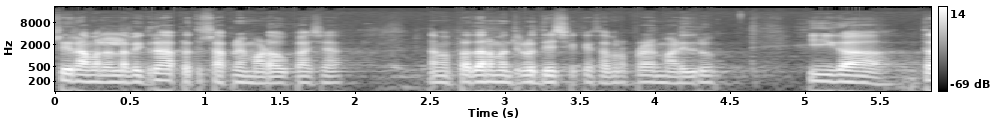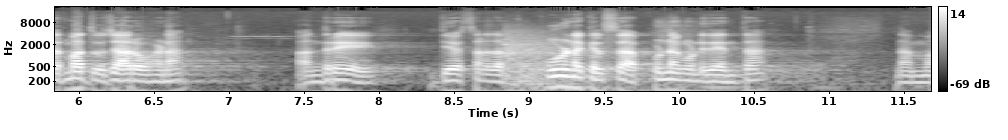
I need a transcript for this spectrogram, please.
ಶ್ರೀರಾಮಲಲ್ಲ ವಿಗ್ರಹ ಪ್ರತಿಷ್ಠಾಪನೆ ಮಾಡೋ ಅವಕಾಶ ನಮ್ಮ ಪ್ರಧಾನಮಂತ್ರಿಗಳು ದೇಶಕ್ಕೆ ಸಮರ್ಪಣೆ ಮಾಡಿದರು. ಈಗ ಧರ್ಮ ಧ್ವಜಾರೋಹಣ, ಅಂದರೆ ದೇವಸ್ಥಾನದ ಪೂರ್ಣ ಕೆಲಸ ಪೂರ್ಣಗೊಂಡಿದೆ ಅಂತ ನಮ್ಮ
